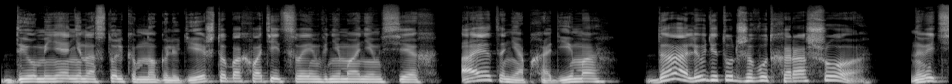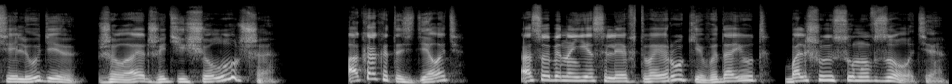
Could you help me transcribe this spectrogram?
Да и у меня не настолько много людей, чтобы охватить своим вниманием всех, а это необходимо. Да, люди тут живут хорошо, но ведь все люди желают жить еще лучше. А как это сделать? Особенно если в твои руки выдают большую сумму в золоте.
